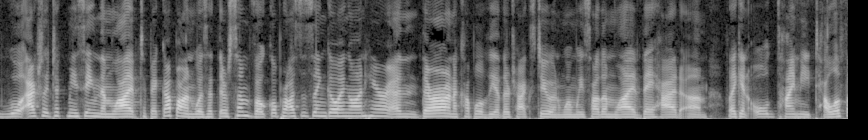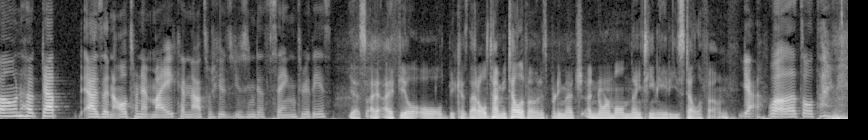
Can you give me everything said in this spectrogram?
well actually took me seeing them live to pick up on was that there's some vocal processing going on here and there are on a couple of the other tracks too and when we saw them live they had um like an old timey telephone hooked up as an alternate mic and that's what he was using to sing through these Yes, I, I feel old because that old timey telephone is pretty much a normal 1980s telephone. yeah well that's old timey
